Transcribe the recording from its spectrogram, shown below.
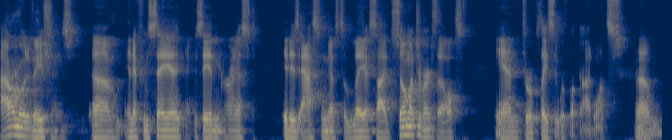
our motivations. Um, and if we say it, if we say it in earnest, it is asking us to lay aside so much of ourselves and to replace it with what God wants. Um,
